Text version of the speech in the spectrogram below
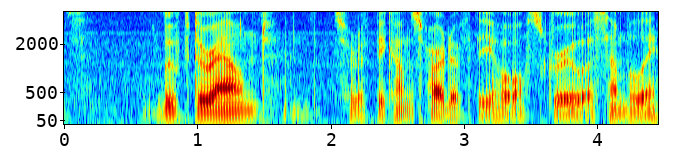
is looped around and sort of becomes part of the whole screw assembly.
